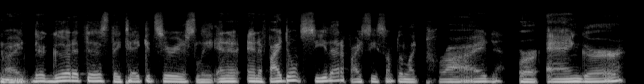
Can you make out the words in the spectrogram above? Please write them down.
right? Mm. They're good at this. They take it seriously. And, and if I don't see that, if I see something like pride or anger,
